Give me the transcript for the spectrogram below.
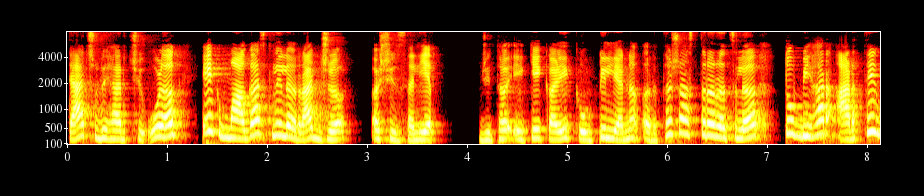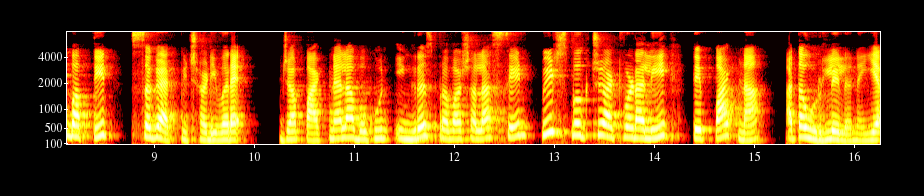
त्याच बिहारची ओळख एक मागासलेलं राज्य अशी झाली आहे जिथं एकेकाळी कौटिल्यानं अर्थशास्त्र रचलं तो बिहार आर्थिक बाबतीत सगळ्यात पिछाडीवर आहे. ज्या पाटण्याला बघून इंग्रज प्रवाशाला सेंट पीट्सबर्गची आठवण आली ते पाटणा आता उरलेलं नाहीये.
